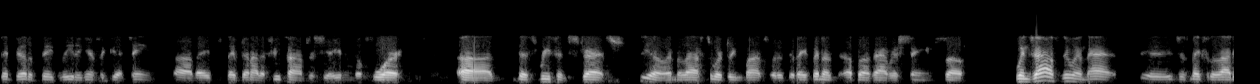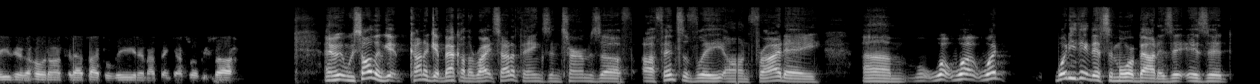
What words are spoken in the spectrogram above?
they built a big lead against a good team. Uh, they they've done that a few times this year, even before uh, this recent stretch. You know, in the last two or three months, where they've been above average team. So, when Giles doing that, it just makes it a lot easier to hold on to that type of lead, and I think that's what we saw. And we saw them get kind of get back on the right side of things in terms of offensively on Friday. Um, what what what what do you think that's more about? Is it is it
